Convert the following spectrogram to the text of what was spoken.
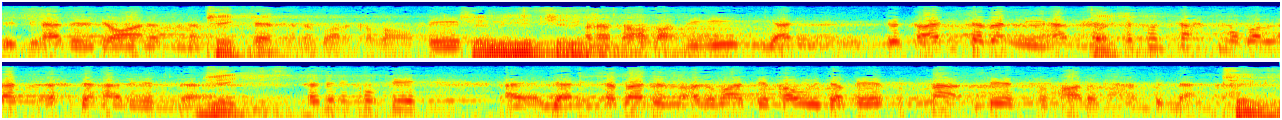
بهذه الجوانب من شيخنا بارك الله فيه جميل جميل. ونفع الله به يعني يسعى لتبنيها بحيث تكون تحت مظلة إحدى هذه جيد. يكون فيه يعني تبادل معلوماتي قوي دقيق. ما سيسر هذا الحمد لله. جميل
